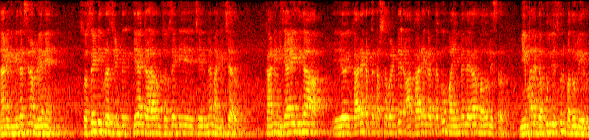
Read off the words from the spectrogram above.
దానికి నిదర్శనం నేనే. Society president K Agraharam society chairman నాకు ఇచ్చారు. కానీ నిజాయితీగా ఏ కార్యకర్త కష్టపడితే ఆ కార్యకర్తకు మా ఎమ్మెల్యే గారు పదవులు ఇస్తారు. మీ మాది డబ్బులు తీసుకుని పదవులు లేరు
